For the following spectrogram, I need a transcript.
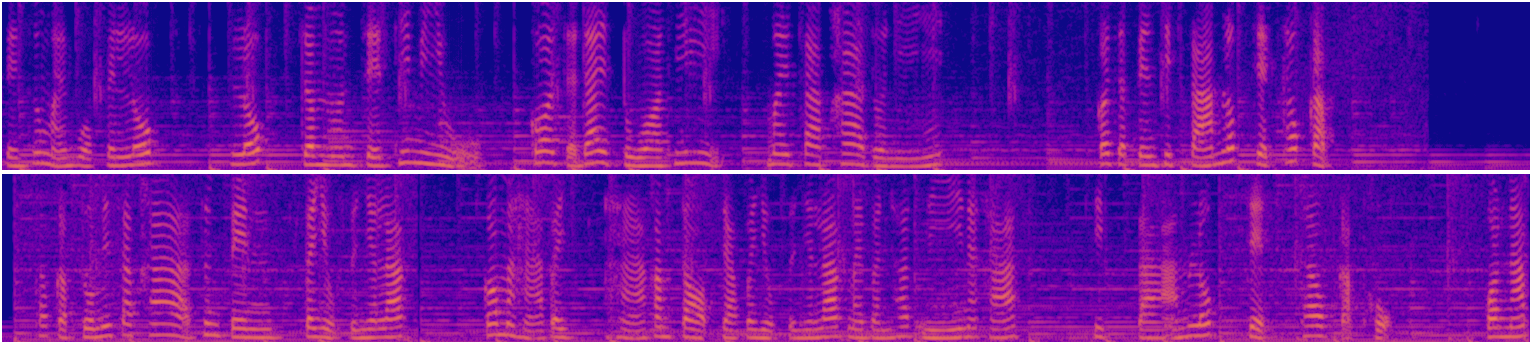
เปลี่ยนเครื่องหมายบวกเป็นลบ ลบจำนวน 7 ที่มีอยู่ ก็จะได้ตัวที่ไม่ทราบค่าตัวนี้ ก็จะเป็น 13 ลบ 7 เท่ากับ เท่ากับตัวไม่ทราบค่า ซึ่งเป็นประโยคสัญลักษณ์ ก็มาหาไปหาคำตอบจากประโยคสัญลักษณ์ในบรรทัดนี้นะคะ 13ลบ7เท่ากับ 6 ก็นับ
